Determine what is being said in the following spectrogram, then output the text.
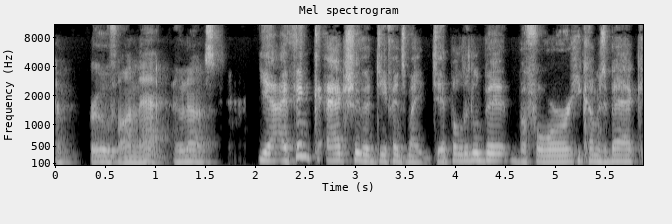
improve on that. Who knows? Yeah, I think actually the defense might dip a little bit before he comes back.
